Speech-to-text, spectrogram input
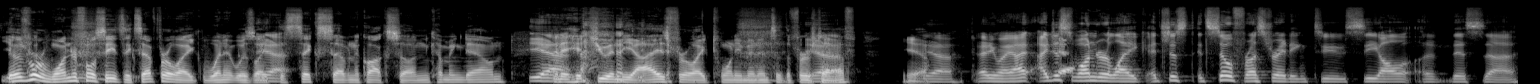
Yeah. Those were wonderful seats, except for like when it was like Yeah. the six, seven o'clock sun coming down yeah. and it hit you in the eyes for like 20 minutes of the first Yeah. half. Yeah. yeah. Anyway, I, I just wonder like it's just it's so frustrating to see all of this uh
